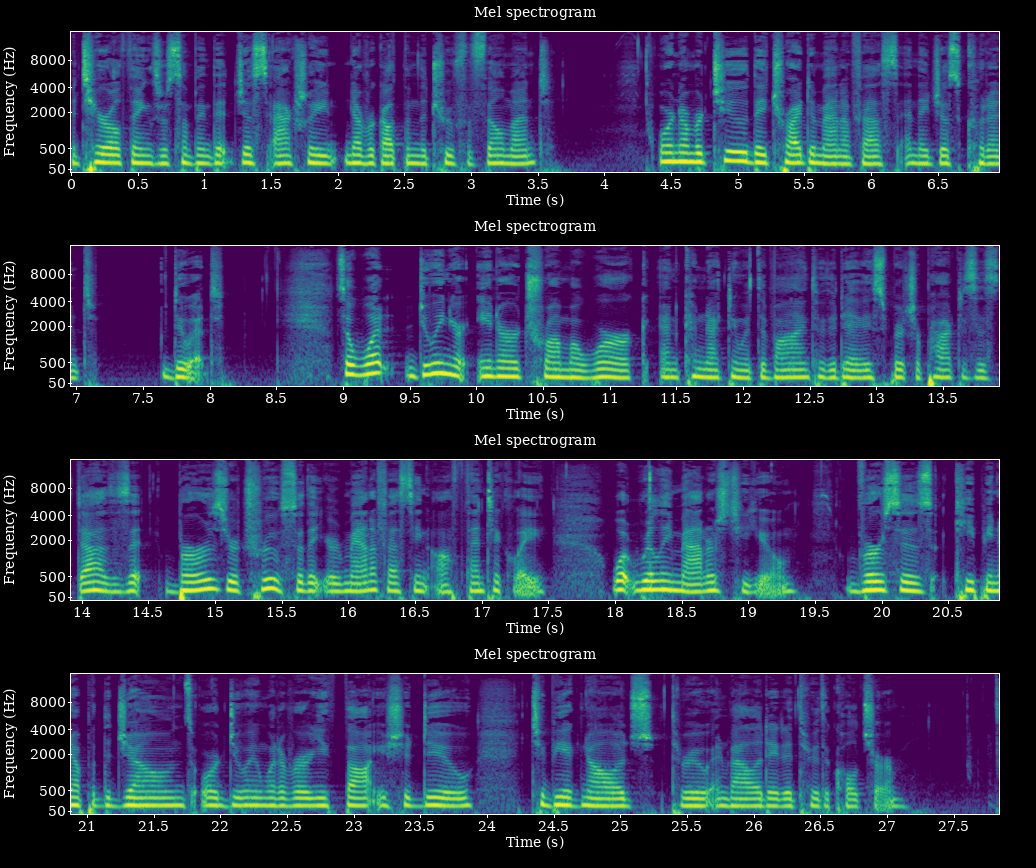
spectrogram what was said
material things or something that just actually never got them the true fulfillment. Or number two, they tried to manifest and they just couldn't do it. So, what doing your inner trauma work and connecting with divine through the daily spiritual practices does is it births your truth so that you're manifesting authentically what really matters to you versus keeping up with the Jones or doing whatever you thought you should do to be acknowledged through and validated through the culture.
